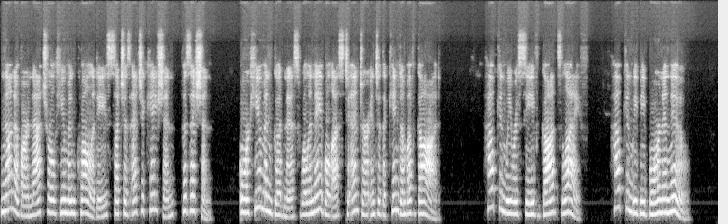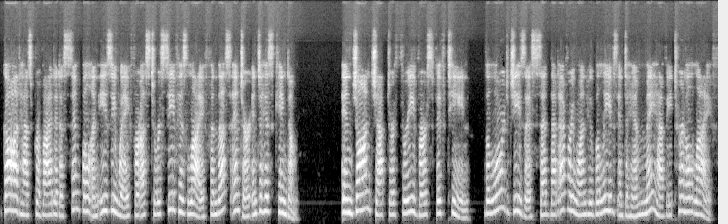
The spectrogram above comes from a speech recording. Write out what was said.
None of our natural human qualities such as education, position, or human goodness will enable us to enter into the kingdom of God. How can we receive God's life? How can we be born anew? God has provided a simple and easy way for us to receive his life and thus enter into his kingdom. In John chapter 3 verse 15, the Lord Jesus said that everyone who believes into him may have eternal life.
